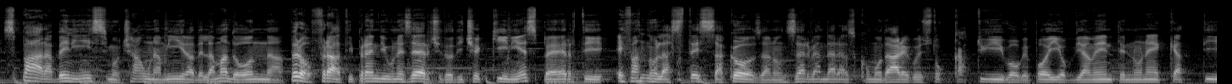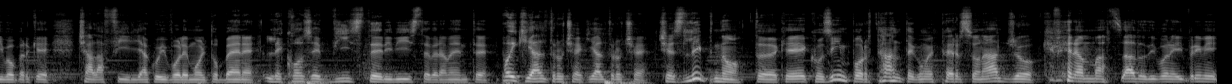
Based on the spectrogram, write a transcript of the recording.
spara benissimo, ha una mira della Madonna, però fra ti prendi un esercito di cecchini esperti e fanno la stessa cosa, non serve andare a scomodare questo cattivo che poi ovviamente non è cattivo perché ha la figlia a cui vuole molto bene, le cose viste e riviste veramente. Poi chi altro c'è? Chi altro c'è? C'è Slipknot che è così importante come personaggio che viene ammazzato tipo nei primi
